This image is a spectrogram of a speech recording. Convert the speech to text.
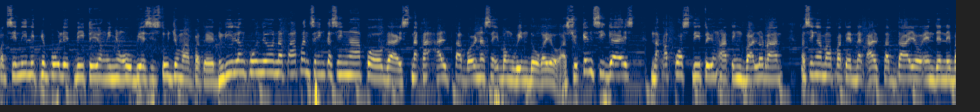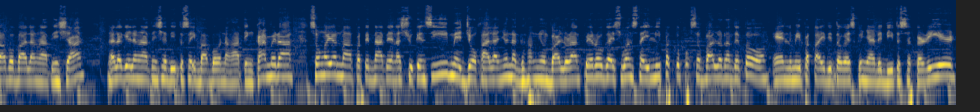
Pag sinilip nyo po ulit dito yung inyong OBS studio mga patid hindi lang po nyo napapansin kasi nga po guys naka alt tab or nasa ibang window kayo. As you can see guys naka-pause dito yung ating Valorant kasi nga mga kapatid nag-alt tab tayo and then ibababa lang natin siya. Nalagay lang natin siya dito sa ibabaw ng ating camera. So ngayon mga kapatid natin as you can see medyo kala nyo naghang yung Valorant pero guys once na ilipat ko po sa Valorant ito and lumipat tayo dito guys kunyari dito sa career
